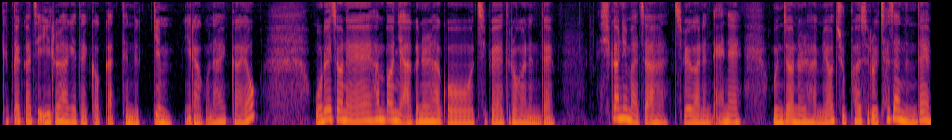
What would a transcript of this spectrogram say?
그때까지 일을 하게 될 것 같은 느낌이라고나 할까요? 오래전에 한 번 야근을 하고 집에 들어가는데 시간이 맞아 집에 가는 내내 운전을 하며 주파수를 찾았는데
